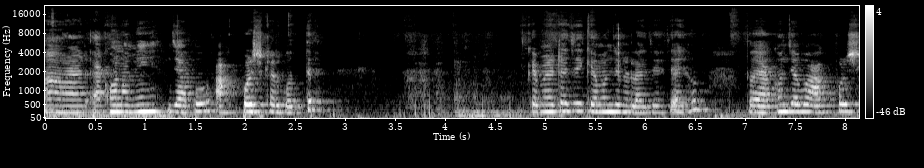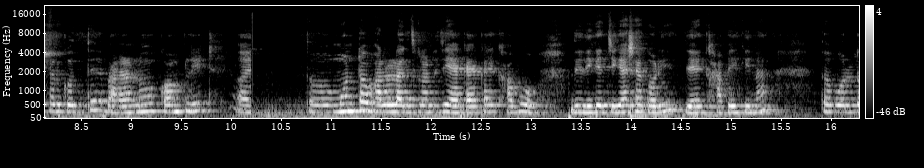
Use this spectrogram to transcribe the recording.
আর এখন আমি যাব আখ পরিষ্কার করতে। ক্যামেরাটা যে কেমন যেন লাগছে, যাই হোক। তো এখন যাব আখ পরিষ্কার করতে, বানানো কমপ্লিট তো মনটাও ভালো লাগছিল না যে একা একাই খাব। দিদিকে জিজ্ঞাসা করি যে খাবে কি না। তো বলল,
